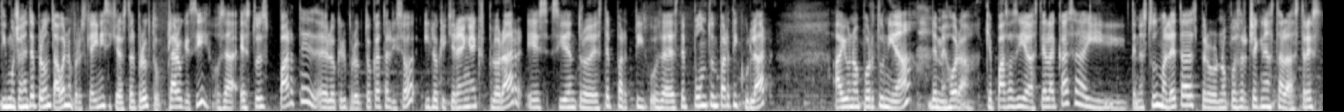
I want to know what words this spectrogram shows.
y mucha gente pregunta, bueno, pero es que ahí ni siquiera está el producto. Claro que sí, o sea, esto es parte de lo que el producto catalizó y lo que quieren explorar es si dentro de este, o sea, de este punto en particular hay una oportunidad de mejora. ¿Qué pasa si llegaste a la casa y tenés tus maletas, pero no puedes hacer check-in hasta las 3?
